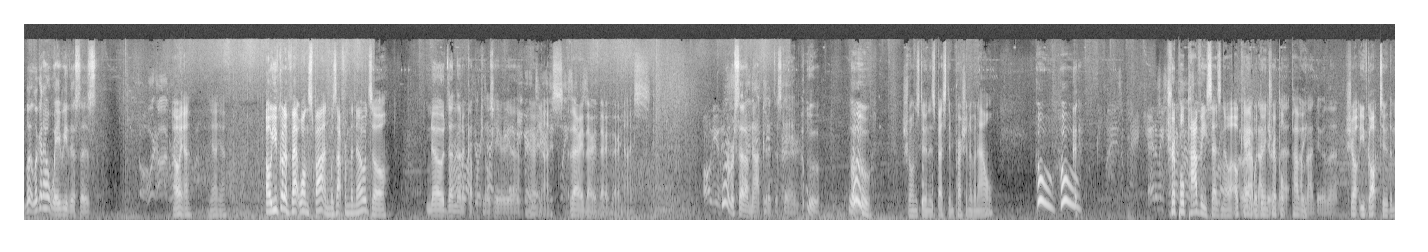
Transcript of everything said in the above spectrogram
Look, look at how wavy this is. Oh yeah, yeah, yeah. Oh, you've got a Vet One Spartan. Was that from the nodes or? Nodes and then a couple kills here. Yeah. Very nice. Very, very, very, very nice. Whoever said I'm not good at this game? Who? Whoo! Sean's doing his best impression of an owl. Who? Who? Triple Pavi says Noah. Okay, I'm we're not doing triple that. I'm Pavi. not doing that. Sure, you've got to. The,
